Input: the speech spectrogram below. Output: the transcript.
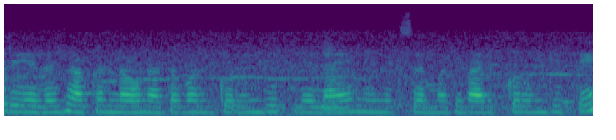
तर झाकण लावून आता बंद करून घेतलेलं आहे. मी मिक्सरमध्ये बारीक करून घेते.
